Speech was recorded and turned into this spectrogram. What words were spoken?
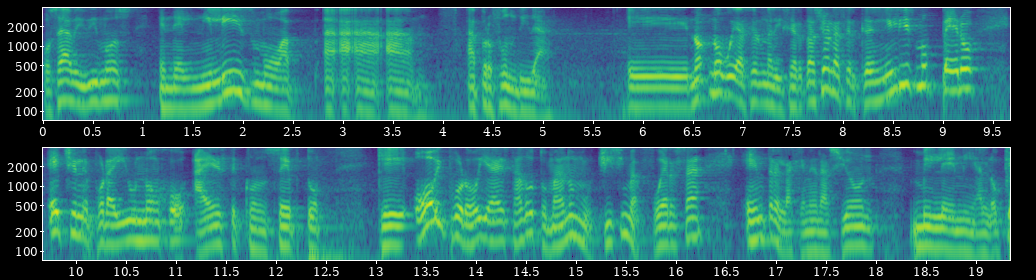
O sea, vivimos en el nihilismo a, profundidad. Eh, no, no, voy a hacer una disertación acerca del nihilismo, pero échenle por ahí un ojo a este concepto que hoy por hoy ha estado tomando muchísima fuerza entre la generación millennial, ¿ok?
